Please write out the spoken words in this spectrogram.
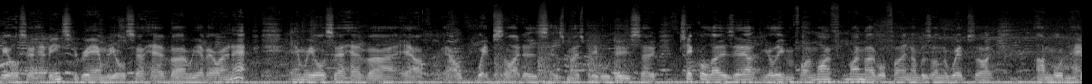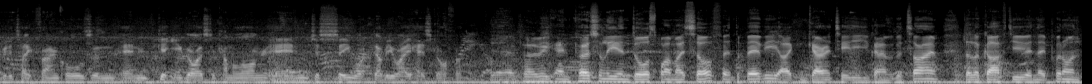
We also have Instagram. We also have uh, we have our own app, and we also have uh, our, our website website as, as most people do. So check all those out. You'll even find my, my mobile phone numbers on the website. I'm more than happy to take phone calls and, and get you guys to come along and just see what WA has to offer. Yeah, perfect. And personally endorsed by myself and the Bevy, I can guarantee you you can have a good time. They look after you and they put on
